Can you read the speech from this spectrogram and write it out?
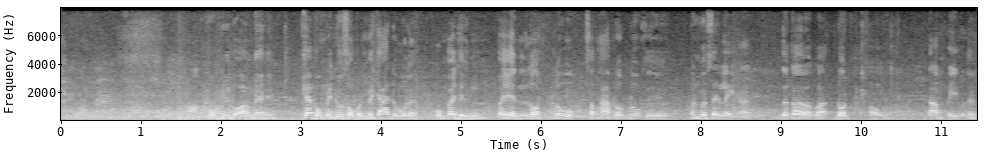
ทันด่วนมาก บอกผมไม่บอกไงแค่ผมไปดูศพผมไม่กล้าดูเลย ผมไปถึงไปเห็นรถลูก สภาพรถลูกคือมันเหมือนเส้นเหล็กอะแล้วก็แบบว่าโดนเผาดำปีหมดเลย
